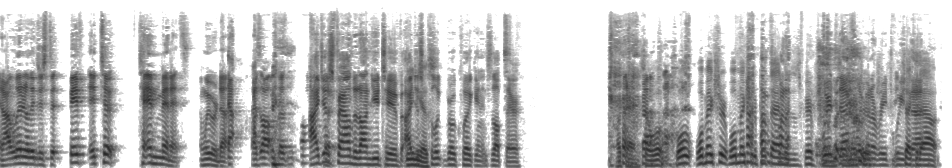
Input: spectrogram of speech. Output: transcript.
And I literally just did, it took ten minutes, and we were done. Yeah. That's all. That's all I just found it on YouTube. I just clicked real quick and it's up there. okay, so we'll, we'll we'll make sure we'll make sure to put that in gonna- the description. We're So definitely sure- going to retweet check that. it out.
